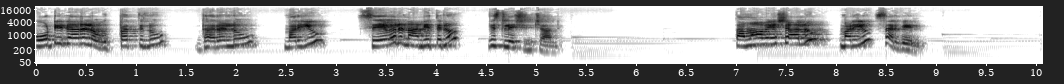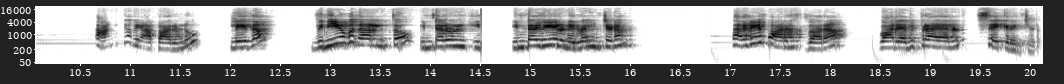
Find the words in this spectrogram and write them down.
పోటీదారుల ఉత్పత్తులు ధరలు మరియు సేవల నాణ్యతను విశ్లేషించాలి. సమావేశాలు మరియు సర్వేలు. స్థానిక వ్యాపారులు లేదా వినియోగదారులతో ఇంటర్వ్యూ ఇంటర్వ్యూలు నిర్వహించడం సర్వే ఫారమ్స్ ద్వారా వారి అభిప్రాయాలను సేకరించడం.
